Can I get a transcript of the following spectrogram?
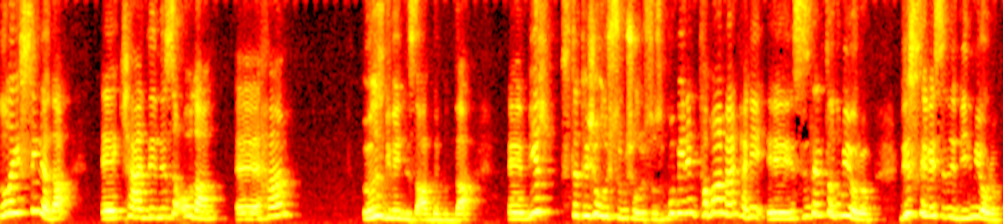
Dolayısıyla da e, kendinize olan e, hem özgüveniniz anlamında e, bir strateji oluşturmuş olursunuz. Bu benim tamamen hani e, sizleri tanımıyorum. Risk seviyesini bilmiyorum.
